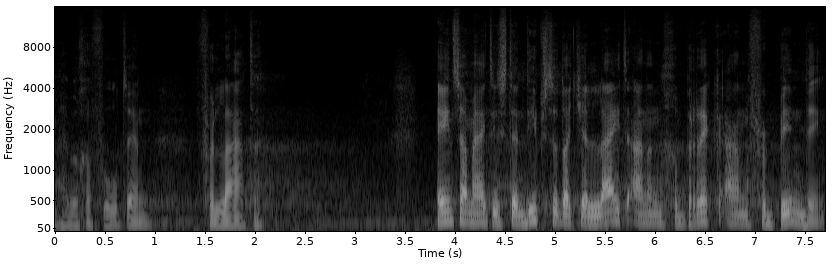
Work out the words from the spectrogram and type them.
hebben gevoeld en verlaten. Eenzaamheid is ten diepste dat je lijdt aan een gebrek aan verbinding.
